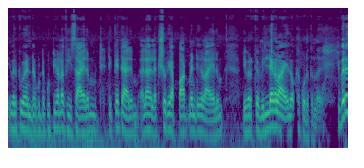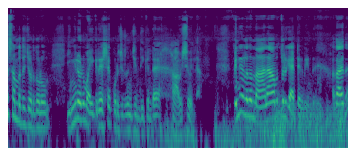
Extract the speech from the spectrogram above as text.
ഇവർക്ക് വേണ്ട കുട്ടി കുട്ടികളുടെ ഫീസായാലും ടിക്കറ്റ് ആയാലും അല്ല ലക്ഷറി അപ്പാർട്ട്മെന്റുകളായാലും ഇവർക്ക് വില്ലകളായാലും ഒക്കെ കൊടുക്കുന്നത്. ഇവരെ സംബന്ധിച്ചിടത്തോളം ഇങ്ങനെ ഒരു മൈഗ്രേഷനെ കുറിച്ചിട്ടൊന്നും ചിന്തിക്കേണ്ട ആവശ്യമില്ല. പിന്നെയുള്ളത് നാലാമത്തെ ഒരു കാറ്റഗറി ഉണ്ട്. അതായത്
